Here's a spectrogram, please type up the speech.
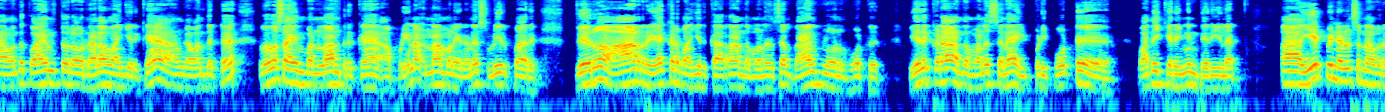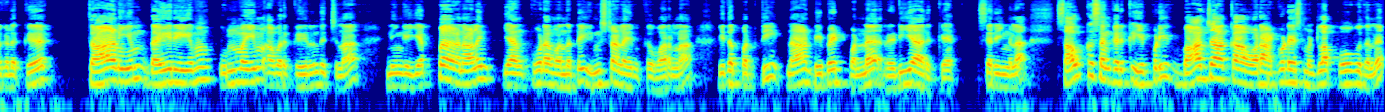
நான் வந்து கோயம்புத்தூர் ஒரு நிலம் வாங்கியிருக்கேன் அங்கே வந்துட்டு விவசாயம் பண்ணலான் இருக்கேன் அப்படின்னு அண்ணாமலை அண்ணனே சொல்லியிருப்பாரு. வெறும் ஆறரை ஏக்கர் வாங்கியிருக்காரா அந்த மனுஷன் பேங்க் லோன் போட்டு. எதுக்குடா அந்த மனுஷனை இப்படி போட்டு வதைக்கிறீங்கன்னு தெரியல. ஏபி நெல்சன் அவர்களுக்கு தானியும் தைரியமும் உண்மையும் அவருக்கு இருந்துச்சுன்னா நீங்க எப்ப வேணாலும் என் கூட வந்துட்டு இன்ஸ்டா லைவுக்கு வரலாம். இதை பத்தி நான் டிபேட் பண்ண ரெடியா இருக்கேன். சரிங்களா? சவுக்கு சங்கருக்கு எப்படி பாஜகவோட அட்வர்டைஸ்மெண்ட்லாம் போகுதுன்னு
